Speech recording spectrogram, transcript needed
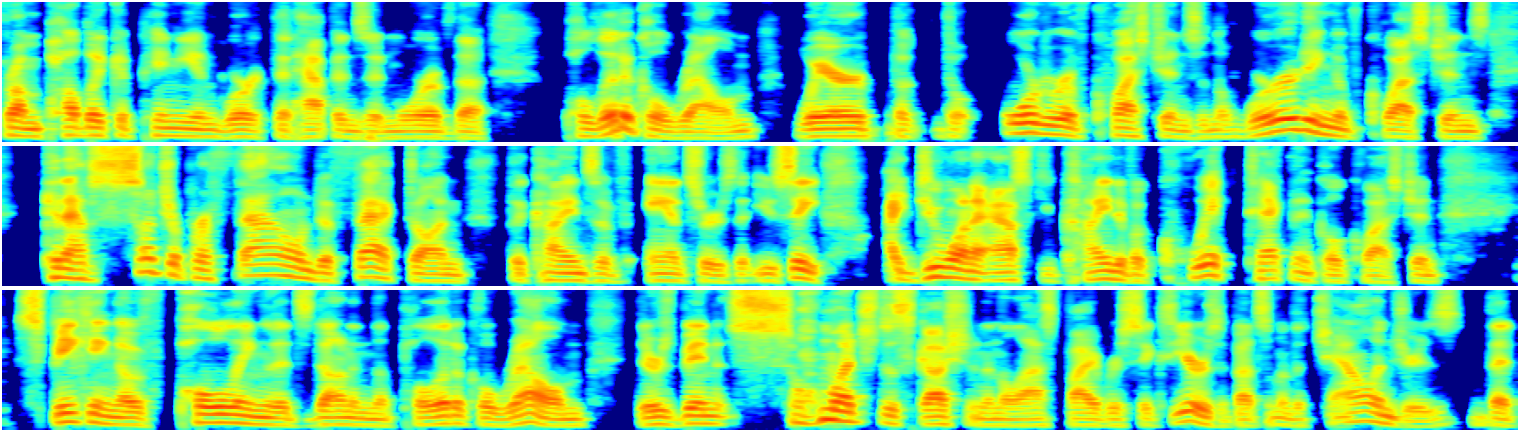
from public opinion work that happens in more of the political realm where the, the order of questions and the wording of questions can have such a profound effect on the kinds of answers that you see. I do want to ask you kind of a quick technical question. Speaking of polling that's done in the political realm, there's been so much discussion in the last five or six years about some of the challenges that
